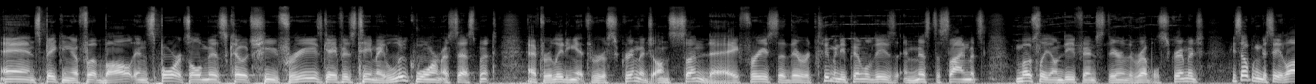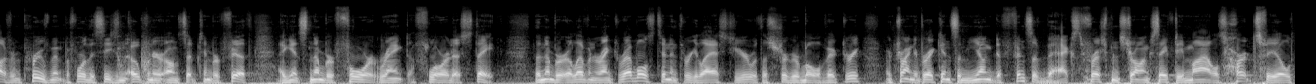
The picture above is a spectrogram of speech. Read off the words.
And speaking of football, in sports, Ole Miss coach Hugh Freeze gave his team a lukewarm assessment after leading it through a scrimmage on Sunday. Freeze said there were too many penalties and missed assignments, mostly on defense during the Rebel scrimmage. He's hoping to see a lot of improvement before the season opener on September 5th against number 4 ranked Florida State. The number 11 ranked Rebels, 10 and 3 last year with a Sugar Bowl victory, are trying to break in some young defensive backs. Freshman strong safety Myles Hartsfield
